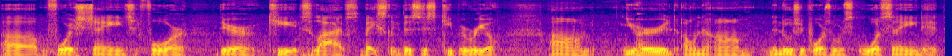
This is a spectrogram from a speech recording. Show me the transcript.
Uh, for exchange for their kids' lives, basically. Let's just keep it real. Um, you heard on the um, the news reports was was saying that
